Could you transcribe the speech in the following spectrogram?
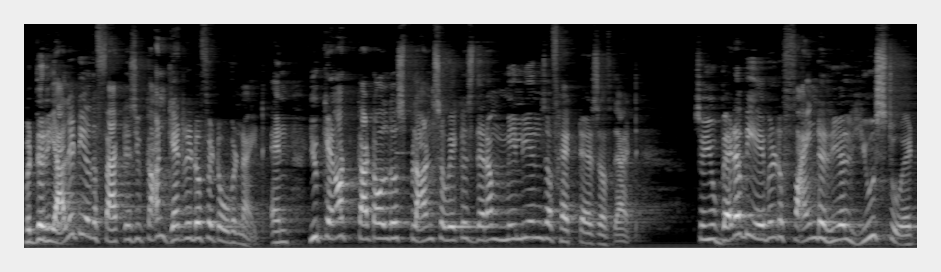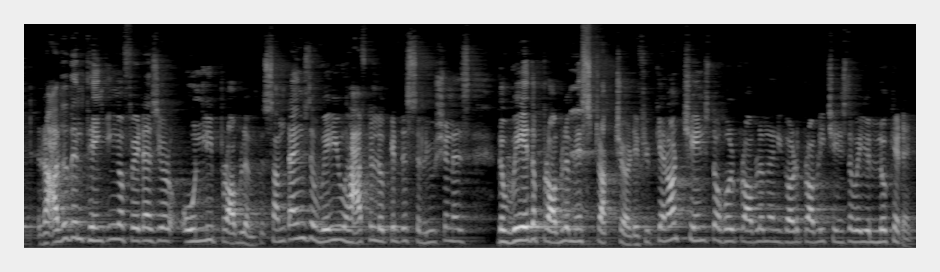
But the reality of the fact is you can't get rid of it overnight, and you cannot cut all those plants away because there are millions of hectares of that. So you better be able to find a real use to it rather than thinking of it as your only problem. Because sometimes the way you have to look at the solution is the way the problem is structured. If you cannot change the whole problem, then you got to probably change the way you look at it.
